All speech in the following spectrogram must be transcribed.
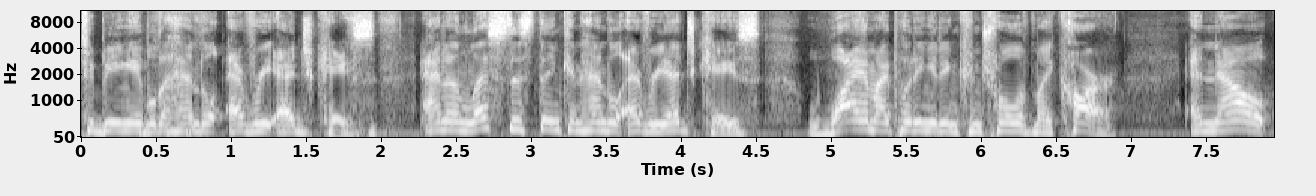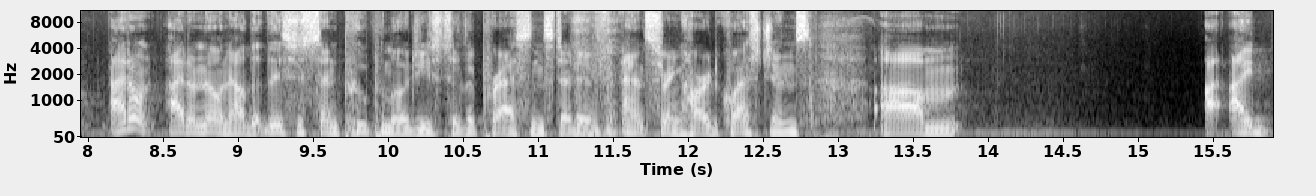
to being able to handle every edge case. And unless this thing can handle every edge case, why am I putting it in control of my car? And now I don't I don't know now that they just send poop emojis to the press instead of answering hard questions. Um, I,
